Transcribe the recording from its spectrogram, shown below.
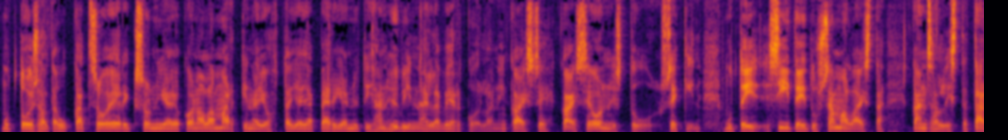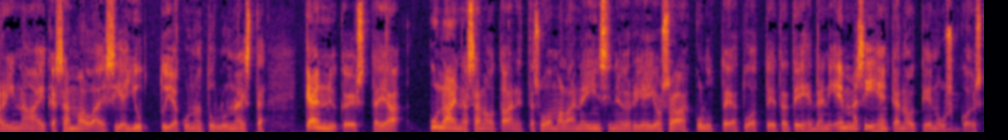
Mutta toisaalta kun katsoo Ericssonia, joka on alan markkinajohtaja ja pärjännyt ihan hyvin näillä verkoilla, niin kai se, kai se onnistuu sekin. Mutta siitä ei tule samanlaista kansallista tarinaa eikä samanlaisia juttuja, kun on tullut näistä kännyköistä ja kun aina sanotaan, että suomalainen insinööri ei osaa kuluttajatuotteita tehdä, niin en mä siihenkään oikein uskoisi.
